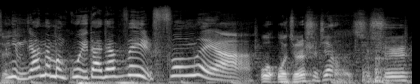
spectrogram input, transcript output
你们家那么贵，大家为疯了呀！我我觉得是这样的，其实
